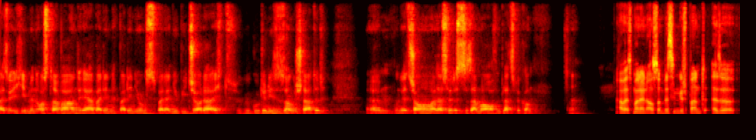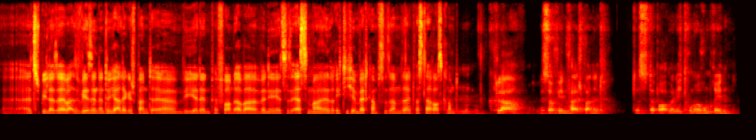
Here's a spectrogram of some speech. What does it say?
also ich eben in Ostra war und er bei den, bei den Jungs bei der New Beach Order echt gut in die Saison gestartet. Ähm, und jetzt schauen wir mal, dass wir das zusammen auch auf den Platz bekommen. Aber ist man denn auch so ein bisschen gespannt? Also äh, als Spieler selber, also wir sind natürlich alle gespannt, äh, wie ihr denn performt, aber wenn ihr jetzt das erste Mal richtig im Wettkampf zusammen seid, was da rauskommt? Mhm, Klar, ist auf jeden Fall spannend. Das, da brauchen wir nicht drum herum reden.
